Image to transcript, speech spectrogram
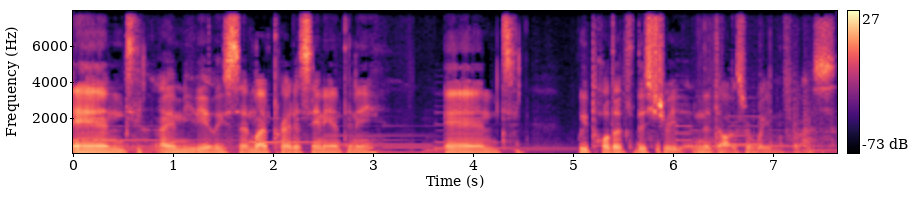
And I immediately said my prayer to St. Anthony, and we pulled up to the street, and the dogs were waiting for us.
